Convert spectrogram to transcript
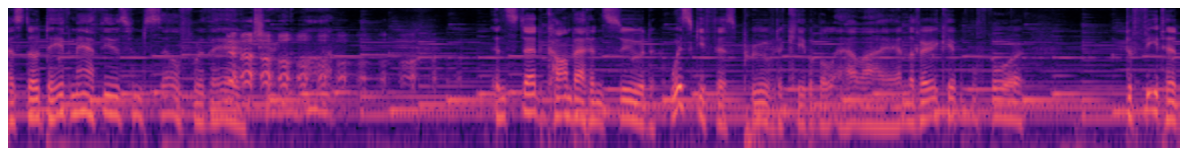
as though Dave Matthews himself were there cheering them on. Instead, combat ensued. Whiskey Fist proved a capable ally, and the very capable four defeated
